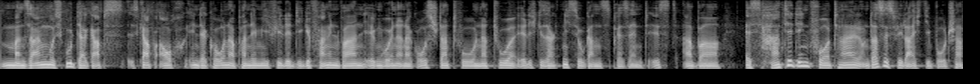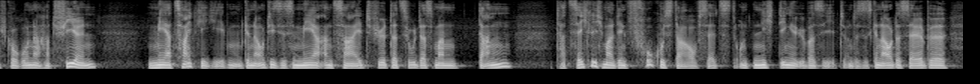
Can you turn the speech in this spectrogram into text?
man sagen muss, gut, da gab's, es gab auch in der Corona-Pandemie viele, die gefangen waren irgendwo in einer Großstadt, wo Natur ehrlich gesagt nicht so ganz präsent ist. Aber es hatte den Vorteil, und das ist vielleicht die Botschaft, Corona hat vielen mehr Zeit gegeben. Und genau dieses Mehr an Zeit führt dazu, dass man dann tatsächlich mal den Fokus darauf setzt und nicht Dinge übersieht. Und es ist genau dasselbe äh,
